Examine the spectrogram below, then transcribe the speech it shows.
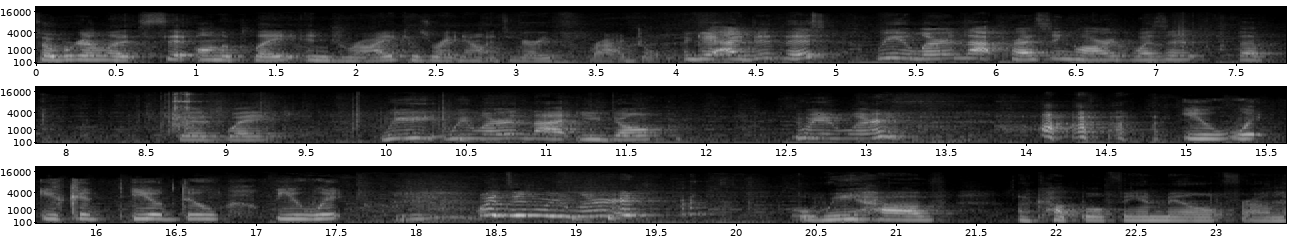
So we're gonna let it sit on the plate and dry because right now it's very fragile. Okay, I did this. We learned that pressing hard wasn't the good way. We we learned that you don't. We learned. You wi- you could you do you wi- What did we learn? We have a couple fan mail from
